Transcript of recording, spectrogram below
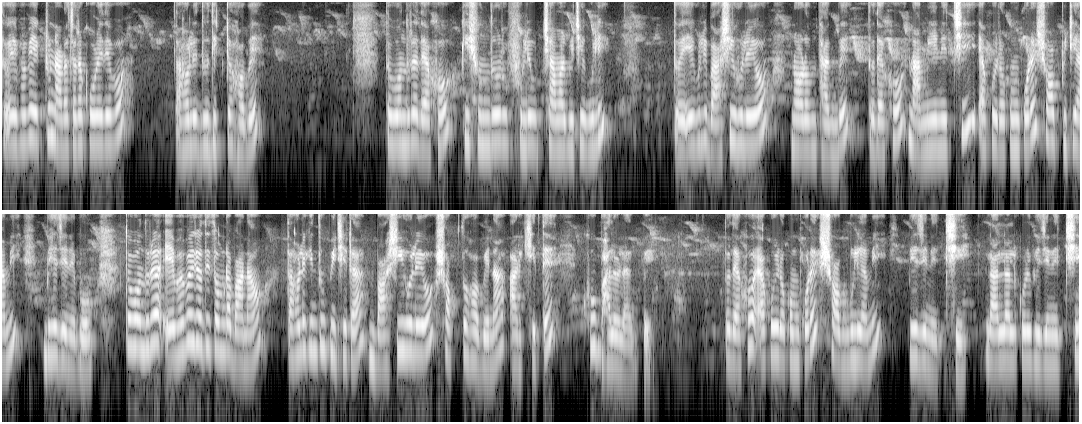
তো এভাবে একটু নাড়াচাড়া করে দেব। তাহলে দুদিকটা হবে। তো বন্ধুরা দেখো কি সুন্দর ফুলে উঠছে আমার পিঠেগুলি। তো এগুলি বাসি হলেও নরম থাকবে। তো দেখো নামিয়ে নিচ্ছি, একই রকম করে সব পিঠে আমি ভেজে নেব। তো বন্ধুরা এভাবে যদি তোমরা বানাও, তাহলে কিন্তু পিঠেটা বাসি হলেও শক্ত হবে না আর খেতে খুব ভালো লাগবে। তো দেখো একই রকম করে সবগুলি আমি ভেজে নিচ্ছি, লাল লাল করে ভেজে নিচ্ছি।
